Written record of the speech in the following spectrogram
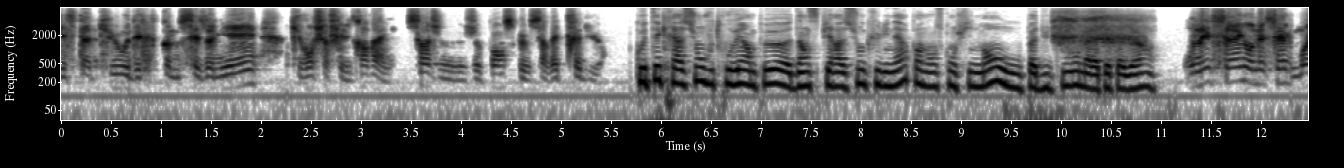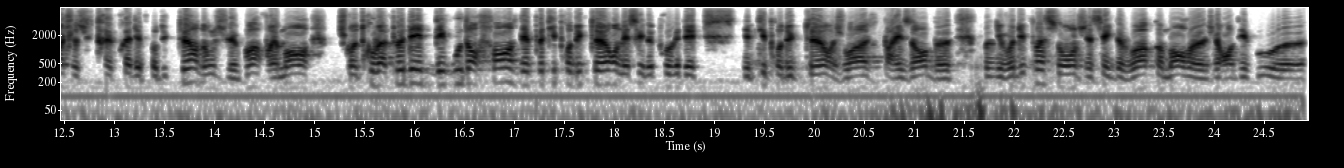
des statuts ou des comme saisonniers qui vont chercher du travail. Ça je je pense que ça va être très dur Côté création, vous trouvez un peu euh, d'inspiration culinaire pendant ce confinement ou pas du tout On a la tête ailleurs? On essaye, on essaye. Moi, je suis très près des producteurs, donc je vais voir vraiment. Je retrouve un peu des, des goûts d'enfance, des petits producteurs. On essaye de trouver des, petits producteurs. Je vois, par exemple, euh, au niveau du poisson, j'essaye de voir comment euh, j'ai rendez-vous euh,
